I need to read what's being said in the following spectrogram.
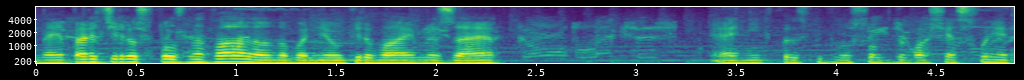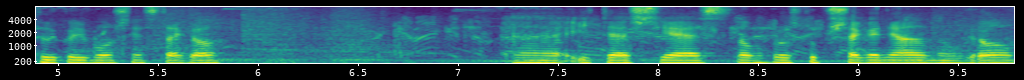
najbardziej rozpoznawalną, no bo nie ukrywajmy, że Need for Speed Most Wanted właśnie słynie tylko i wyłącznie z tego e, i też jest no po prostu przegenialną grą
